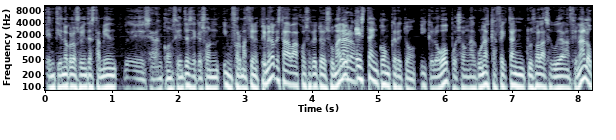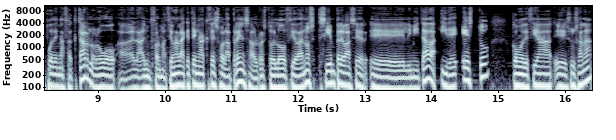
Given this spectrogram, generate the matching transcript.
entiendo que los oyentes también eh, serán conscientes de que son informaciones, primero que está bajo secreto de sumario, esta en concreto, y que luego pues son algunas que afectan incluso a la seguridad nacional o pueden afectarlo. Luego la información a la que tenga acceso la prensa o el resto de los ciudadanos siempre va a ser eh, limitada. Y de esto, como decía eh, Susana,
